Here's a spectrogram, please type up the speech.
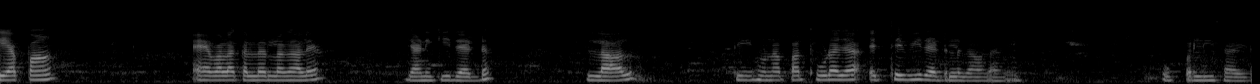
ਇੱਥੇ ਆਪਾਂ ਇਹ ਵਾਲਾ ਕਲਰ ਲਗਾ ਲਿਆ ਯਾਨੀ ਕਿ ਰੈੱਡ ਲਾਲ ਤੇ ਹੁਣ ਆਪਾਂ ਥੋੜਾ ਜਿਹਾ ਇੱਥੇ ਵੀ ਰੈੱਡ ਲਗਾ ਦਾਂਗੇ, ਉੱਪਰਲੀ ਸਾਈਡ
